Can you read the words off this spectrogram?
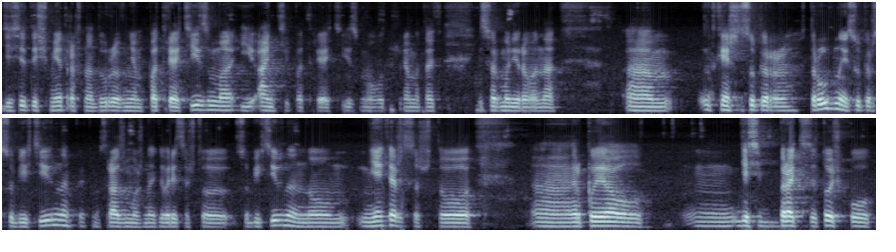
10 тысяч метров над уровнем патриотизма и антипатриотизма. Вот прямо так и сформулировано. Это, конечно, супер трудно и супер субъективно, поэтому сразу можно говорить, что субъективно, но мне кажется, что э, РПЛ, если брать точку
